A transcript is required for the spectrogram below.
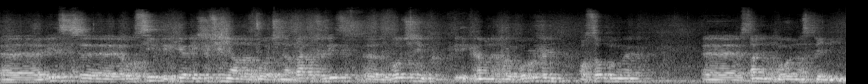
е, ріст е, осіб, які раніше вчиняли злочини, а також ріст е, злочинів і кримінальних правопорушень особами е, в стані алкогольного сп'яніння.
